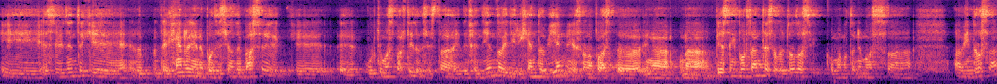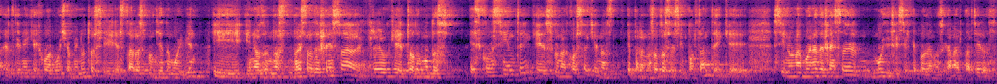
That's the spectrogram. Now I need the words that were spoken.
Y es evidente que de Henry en la posición de base, que eh, últimos partidos está defendiendo y dirigiendo bien, y es una, una, una pieza importante, sobre todo si como no tenemos a, a Vindosa, él tiene que jugar muchos minutos y está respondiendo muy bien. Y, y nuestra defensa, creo que todo el mundo es consciente que es una cosa que, nos, para nosotros es importante, que sin una buena defensa es muy difícil que podamos ganar partidos.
